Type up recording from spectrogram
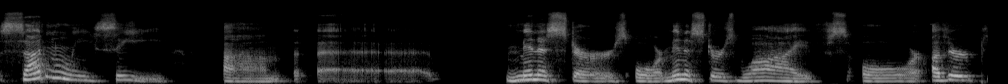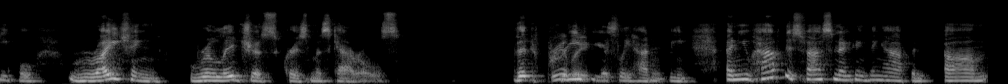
suddenly see um, uh, ministers or ministers' wives or other people writing religious Christmas carols that previously really? hadn't been. And you have this fascinating thing happen. Um,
